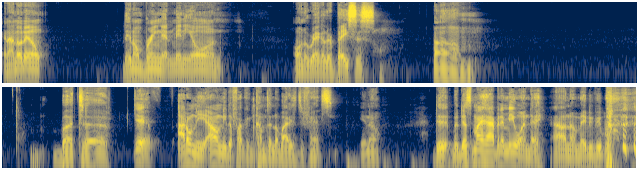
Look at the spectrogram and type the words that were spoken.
and I know they don't they don't bring that many on on a regular basis. Um, but uh, yeah, I don't need I don't need to fucking come to nobody's defense. You know, but this might happen to me one day. I don't know. Maybe people.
